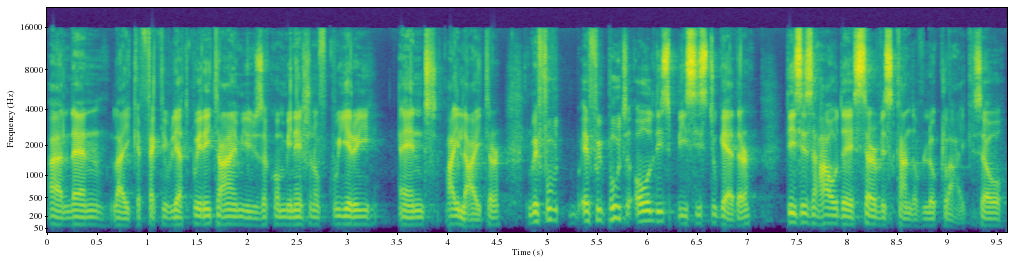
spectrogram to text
and then like effectively at query time, you use a combination of query and highlighter. If we, if we put all these pieces together, this is how the service kind of look like. So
